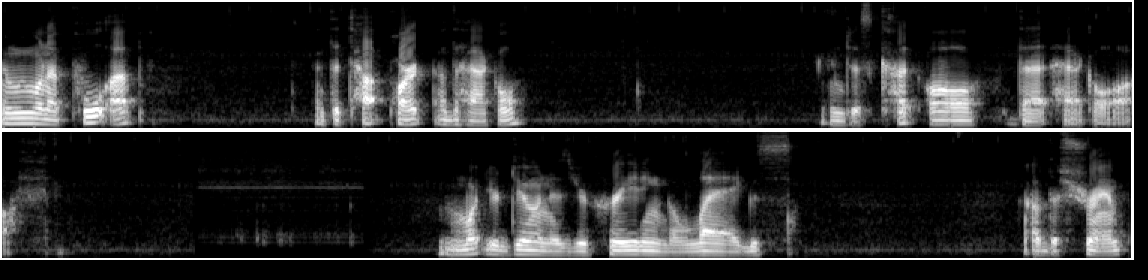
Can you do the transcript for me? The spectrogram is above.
And we want to pull up at the top part of the hackle and just cut all that hackle off. And what you're doing is you're creating the legs of the shrimp.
